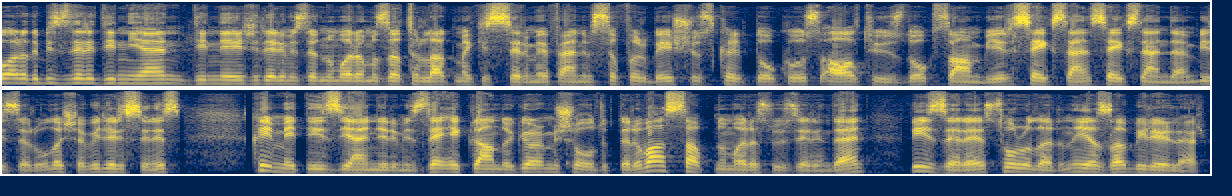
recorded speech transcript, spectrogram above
Bu arada bizleri dinleyen dinleyicilerimize numaramızı hatırlatmak isterim efendim. 0549 691 80 80'den bizlere ulaşabilirsiniz. Kıymetli izleyenlerimiz de ekranda görmüş oldukları WhatsApp numarası üzerinden bizlere sorularını yazabilirler.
